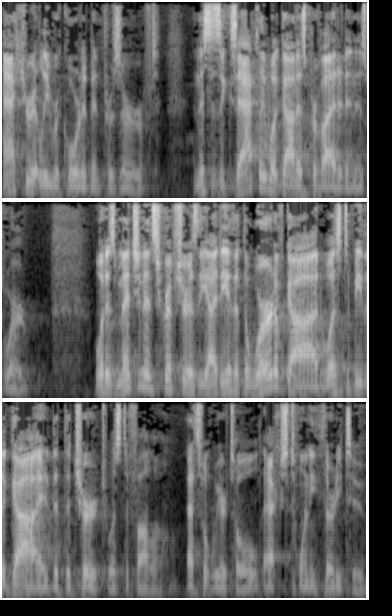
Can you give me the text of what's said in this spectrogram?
accurately recorded and preserved. And this is exactly what God has provided in His Word. What is mentioned in Scripture is the idea that the Word of God was to be the guide that the church was to follow. That's what we are told, Acts 20, 32.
